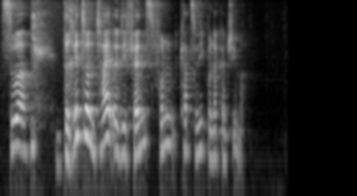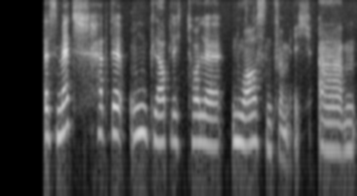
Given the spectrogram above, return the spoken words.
zur dritten Title Defense von Katsuhiko Nakajima. Das Match hatte unglaublich tolle Nuancen für mich. Ähm,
